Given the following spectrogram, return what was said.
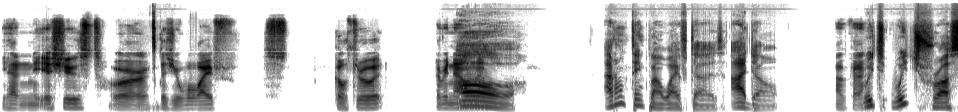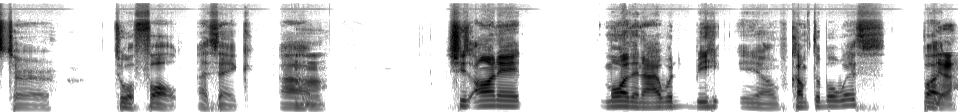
You had any issues, or does your wife go through it every now and then? Oh, I don't think my wife does. I don't. Okay. we we trust her to a fault. I think um, Mhm. she's on it more than I would be, you know, comfortable with. But yeah.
